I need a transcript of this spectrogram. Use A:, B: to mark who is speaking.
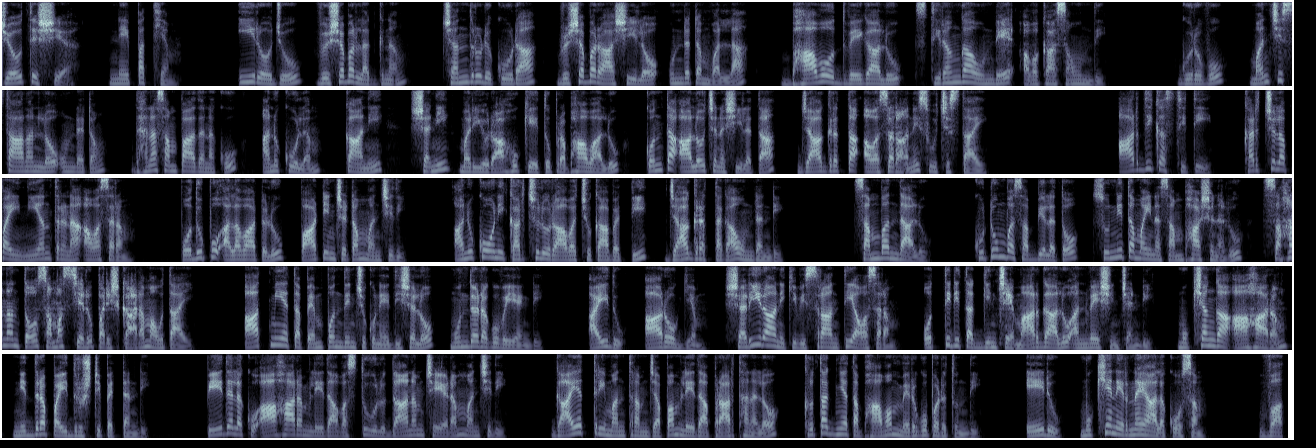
A: జ్యోతిష్య నేపథ్యం. ఈరోజు వృషభ లగ్నం చంద్రుడు కూడా వృషభ రాశిలో ఉండటం వల్ల భావోద్వేగాలు స్థిరంగా ఉండే అవకాశం ఉంది. గురువు మంచి స్థానంలో ఉండటం ధన సంపాదనకు అనుకూలం కాని శని మరియు రాహుకేతు ప్రభావాలు కొంత ఆలోచనశీలత జాగ్రత్త అవసరాన్ని సూచిస్తాయి. ఆర్థిక స్థితి ఖర్చులపై నియంత్రణ అవసరం. పొదుపు అలవాటులు పాటించటం మంచిది. అనుకోని ఖర్చులు రావచ్చు కాబట్టి జాగ్రత్తగా ఉండండి. సంబంధాలు. కుటుంబ సభ్యులతో సున్నితమైన సంభాషణలు సహనంతో సమస్యలు పరిష్కారం అవుతాయి. ఆత్మీయత పెంపొందించుకునే దిశలో ముందడుగు వేయండి. ఐదు. ఆరోగ్యం. శరీరానికి విశ్రాంతి అవసరం. ఒత్తిడి తగ్గించే మార్గాలు అన్వేషించండి. ముఖ్యంగా ఆహారం నిద్రపై దృష్టి పెట్టండి. పేదలకు ఆహారం లేదా వస్తువులు దానం చేయడం మంచిది. గాయత్రి మంత్రం జపం లేదా ప్రార్థనలో కృతజ్ఞత భావం మెరుగుపడుతుంది. ఏడు ముఖ్య నిర్ణయాల కోసం. వత్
